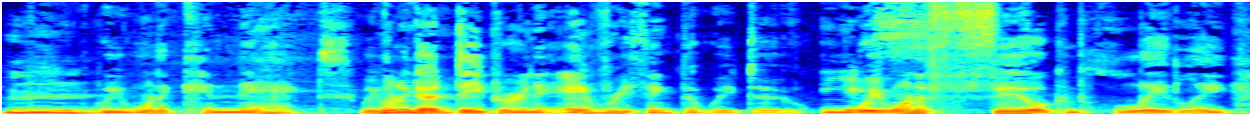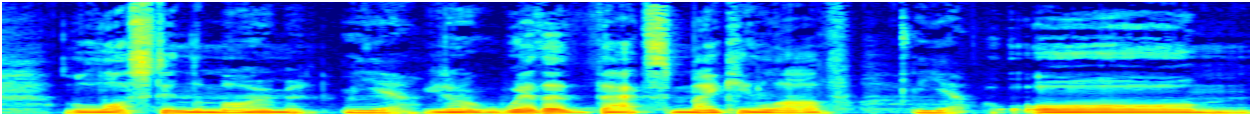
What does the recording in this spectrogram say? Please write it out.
We want to connect. We want to go deeper in everything that we do. We want to feel completely lost in the moment. Yeah. You know, whether that's making love Yeah. or mm,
